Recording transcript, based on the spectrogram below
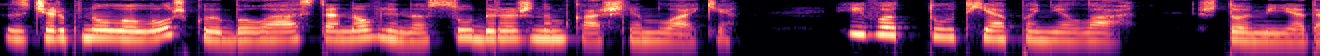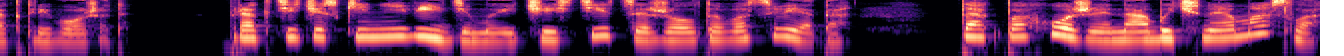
зачерпнула ложку и была остановлена судорожным кашлем Лаки. И вот тут я поняла, что меня так тревожит. Практически невидимые частицы желтого света, так похожие на обычное масло,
